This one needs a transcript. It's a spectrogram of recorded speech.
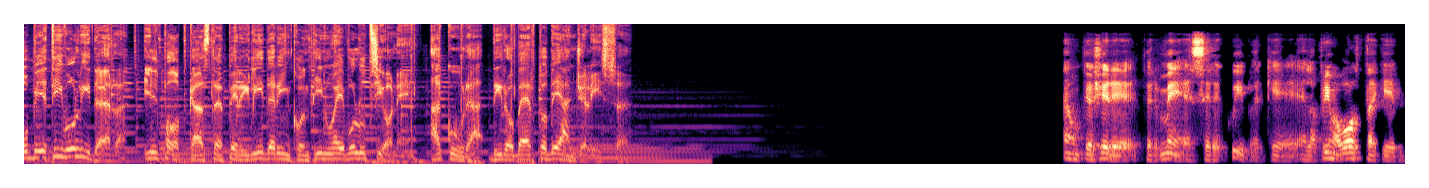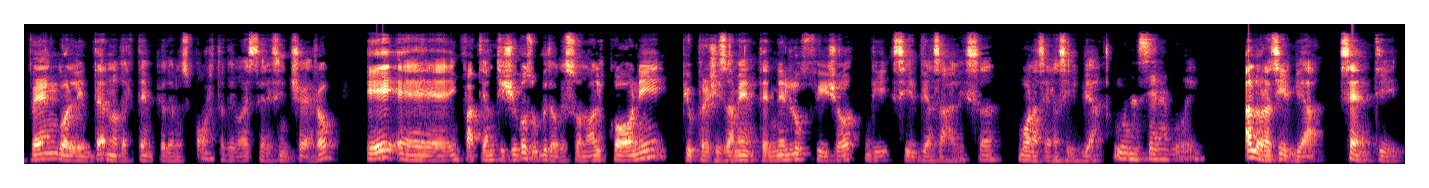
Obiettivo Leader, il podcast per i leader in continua evoluzione, a cura di Roberto De Angelis. È un piacere per me essere qui perché è la prima volta che vengo all'interno del Tempio dello Sport, devo essere sincero, e eh, infatti anticipo subito che sono al CONI, più precisamente nell'ufficio di Silvia Salis. Buonasera Silvia. Buonasera a voi. Allora Silvia, senti,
